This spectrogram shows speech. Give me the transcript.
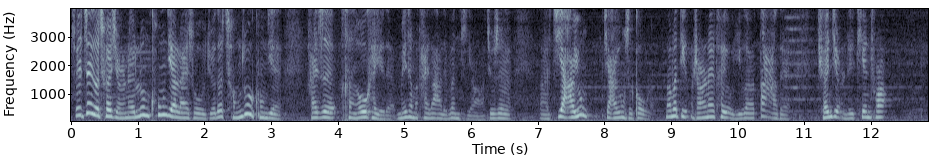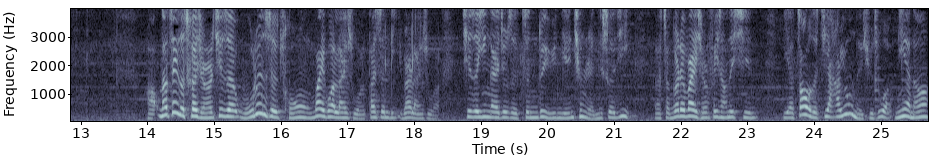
所以这个车型呢，论空间来说，我觉得乘坐空间还是很 OK 的，没什么太大的问题啊，就是。呃，家用家用是够了。那么顶上呢，它有一个大的全景的天窗。好，那这个车型其实无论是从外观来说，但是里边来说，其实应该就是针对于年轻人的设计。呃，整个的外形非常的新，也照着家用的去做，你也能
